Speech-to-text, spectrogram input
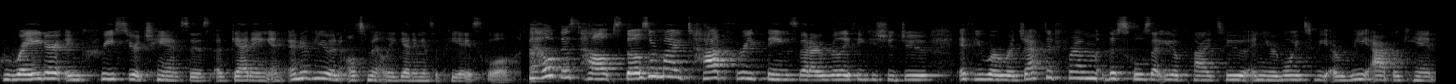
greater increase your chances of getting an interview and ultimately getting into PA school. I hope this helps. Those are my top three things that I really think you should do if you were rejected from the schools that you applied to and you're going to be a reapplicant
